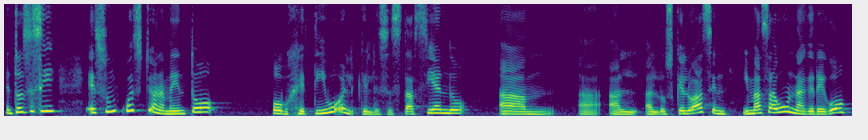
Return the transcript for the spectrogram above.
Entonces sí, es un cuestionamiento objetivo el que les está haciendo a, los que lo hacen. Y más aún, agregó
